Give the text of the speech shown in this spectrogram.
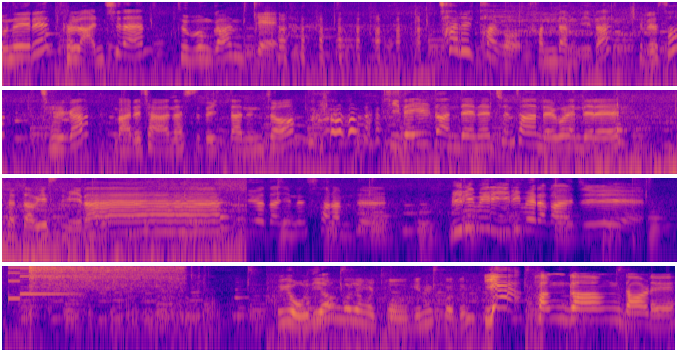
오늘은 별로 안 친한 두 분과 함께 차를 타고 간답니다 그래서 제가 말을 잘 안 할 수도 있다는 점 기대 1도 안 되는 춘천한 레고랜드를 갔다 오겠습니다 뛰어다니는 사람들 미리미리 이리메라 가야지 여기 어디야? 한거장을 더 오긴 했거든? 야! 한강 다래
